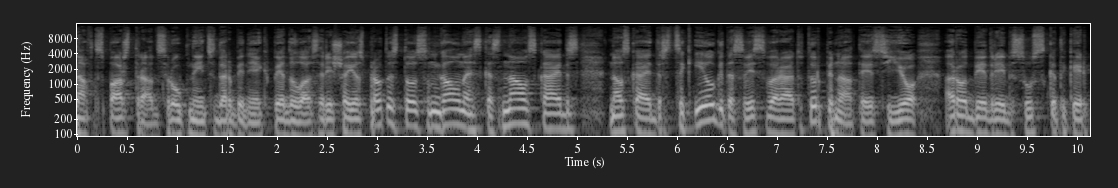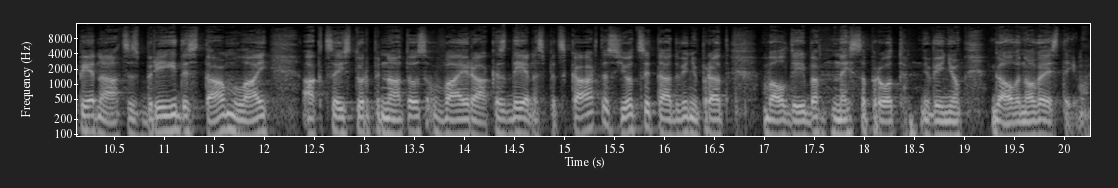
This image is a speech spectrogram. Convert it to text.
naftas pārstrādes rūpnīcu darbinieki piedalās arī šajos protestos. Un galvenais, kas nav skaidrs, nav skaidrs, cik ilgi tas viss varētu turpināties, jo arotbiedrības uzskata, ka ir pienācis brīdis tam, lai akcijas turpinātos vairākas dienas pēc kārtas, jo citādi viņu prāt valdība nesaprot viņu galveno vēstījumu.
